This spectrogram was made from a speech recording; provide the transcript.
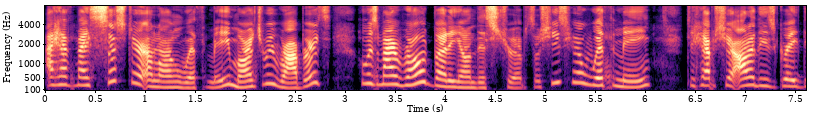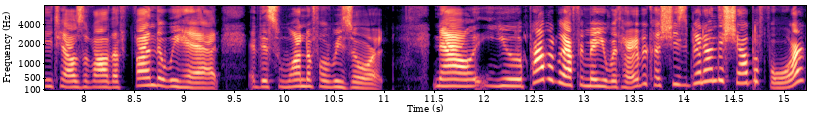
I have my sister along with me, Marjorie Roberts, who is my road buddy on this trip. So she's here with me to help share all of these great details of all the fun that we had at this wonderful resort. Now, you probably are familiar with her because she's been on the show before,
